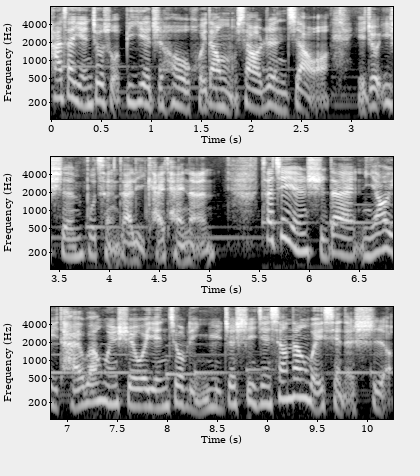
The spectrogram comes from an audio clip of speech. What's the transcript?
他在研究所毕业之后回到母校任教啊，也就一生不曾再离开台南。在戒严时代，你要以台湾文学为研究领域，这是一件相当危险的事啊。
